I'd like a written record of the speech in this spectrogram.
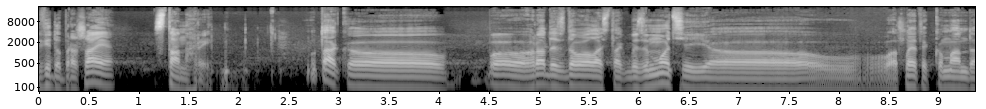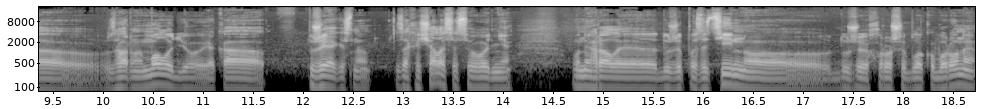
відображає стан гри? Ну так, о, о, гра десь здавалась так без емоцій. Атлетик команда з гарною молоддю, яка дуже якісно захищалася сьогодні. Вони грали дуже позиційно, дуже хороший блок оборони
